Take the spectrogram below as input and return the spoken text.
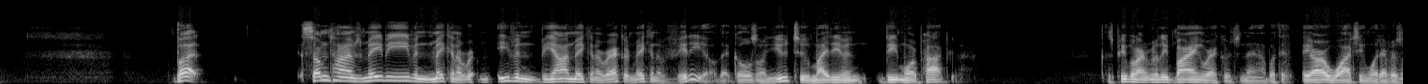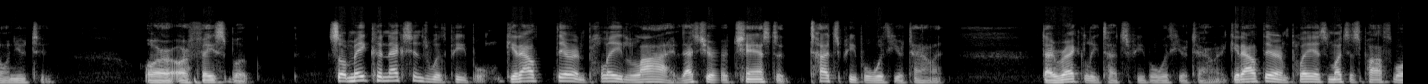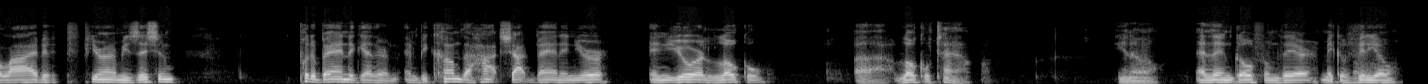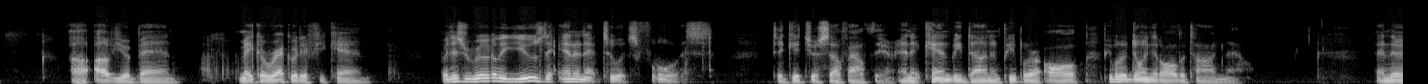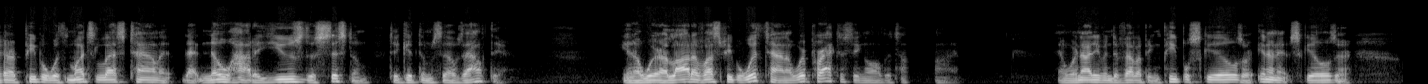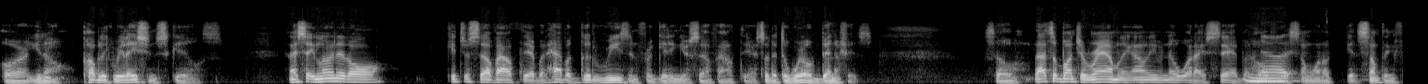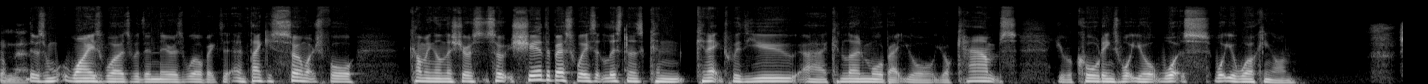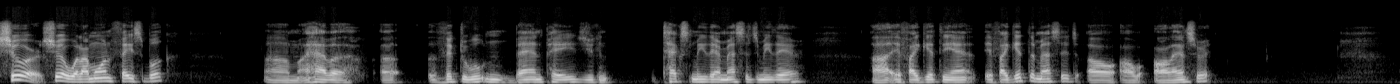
But sometimes maybe even making a even beyond making a record, making a video that goes on YouTube might even be more popular. Because people aren't really buying records now, but they are watching whatever's on YouTube or or Facebook. So make connections with people. Get out there and play live. That's your chance to touch people with your talent directly touch people with your talent. Get out there and play as much as possible live. If you're a musician, put a band together and, and become the hot shot band in your in your local uh, local town. You know, and then go from there. Make a video uh, of your band. Make a record if you can, but just really use the internet to its fullest to get yourself out there. And it can be done and people are all people are doing it all the time now. And there are people with much less talent that know how to use the system to get themselves out there. You know where a lot of us people with talent we're practicing all the time. And we're not even developing people skills or internet skills or or you know public relations skills. And i say learn it all. Get yourself out there but have a good reason for getting yourself out there so that the world benefits so that's a bunch of rambling. I don't even know what I said, but no, hopefully someone will get something from that. There's some wise words within there as well, Victor. And thank you so much for coming on the show. So share the best ways that listeners can connect with you, uh, can learn more about your your camps, your recordings, what you're what's what you're working on. Sure, sure. Well, I'm on Facebook. Um, I have a, a Victor Wooten band page. You can text me there, message me there. Uh, if I get the if I get the message, I'll I'll, I'll answer it.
